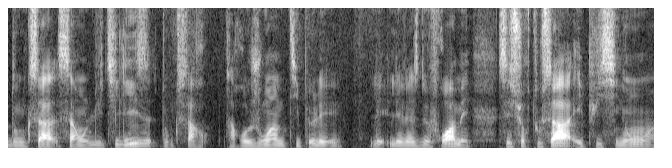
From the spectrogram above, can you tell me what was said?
donc ça, ça on l'utilise. Donc ça, ça rejoint un petit peu les, les, les vestes de froid, mais c'est surtout ça. Et puis sinon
